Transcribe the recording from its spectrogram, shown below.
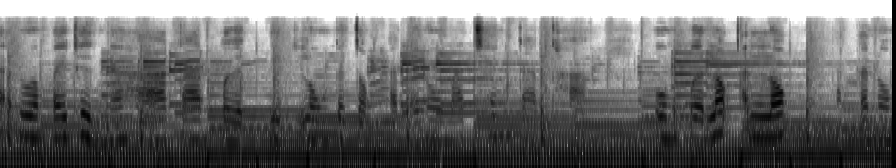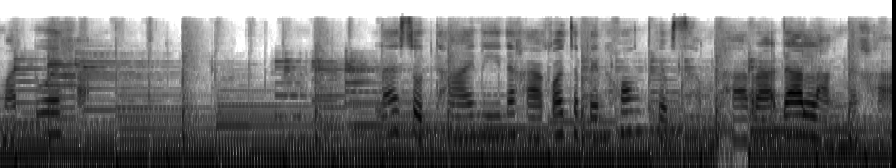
และรวมไปถึงนะคะ การเปิดปิดลงกระจกอัตโนมัติเช่นกันค่ะ ปุ่มเปิดล็อกอันล็อกอัตโนมัติด้วยค่ะ และสุดท้ายนี้นะคะก็จะเป็นห้องเก็บสัมภาระด้านหลังนะคะ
